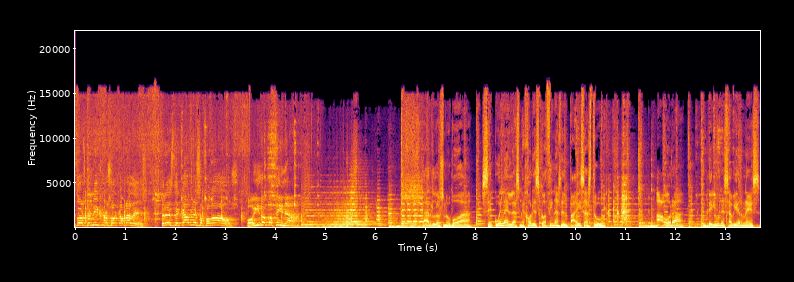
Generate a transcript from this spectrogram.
dos de micros al cabrales, tres de cables afogados. Oído Cocina. Carlos Novoa se cuela en las mejores cocinas del país Astur. Ahora, de lunes a viernes,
